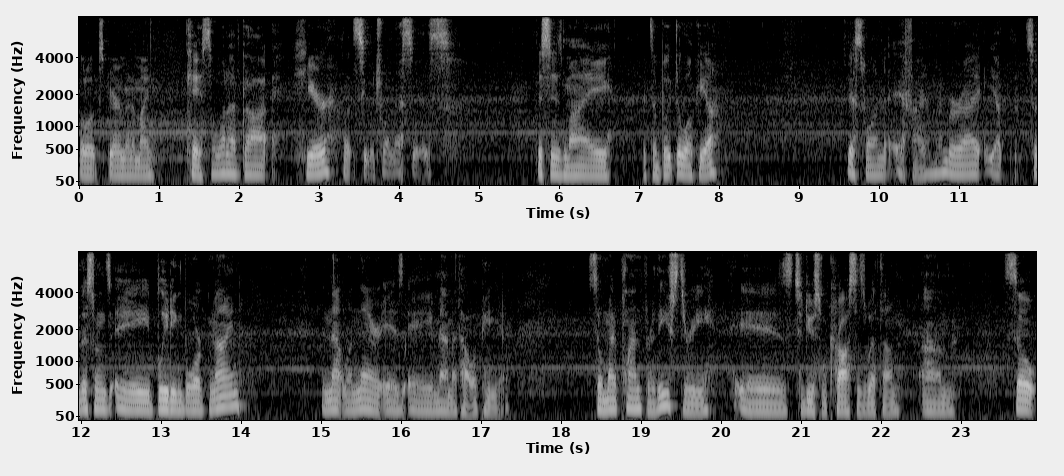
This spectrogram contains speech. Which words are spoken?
little experiment of mine. Okay, so what I've got here, let's see which one this is. This is my, it's a Bhut Jolokia. This one, if I remember right, yep. So this one's a Bleeding Borg 9, and that one there is a Mammoth Jalapeno. So my plan for these three is to do some crosses with them. Um, so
